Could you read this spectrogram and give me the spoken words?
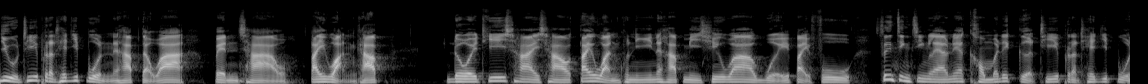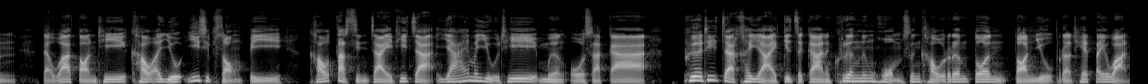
อยู่ที่ประเทศญี่ปุ่นนะครับ แต่ว่าเป็นชาวไต้หวันครับ โดยที่ชายชาวไต้หวันคนนี้นะครับ มีชื่อว่าเหวยไปฟู ซึ่งจริง ๆ แล้วเนี่ยเขาไม่ได้เกิดที่ประเทศญี่ปุ่น แต่ว่าตอนที่เขาอายุ 22 ปี เขาตัดสินใจที่จะย้ายมาอยู่ที่เมืองโอซาก้า เพื่อที่จะขยายกิจการเครื่องนึ่งห่ม ซึ่งเขาเริ่มต้นตอนอยู่ประเทศไต้หวัน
